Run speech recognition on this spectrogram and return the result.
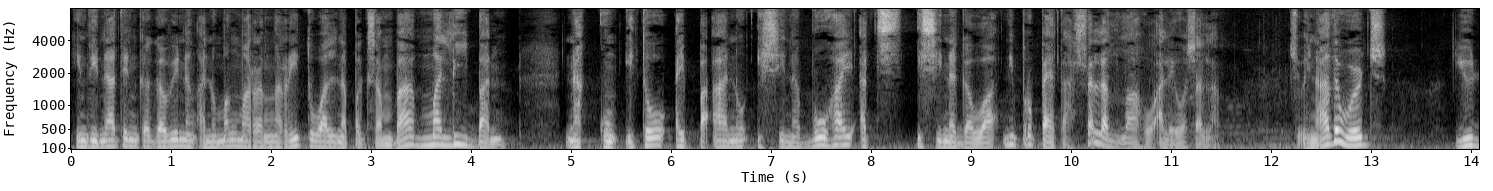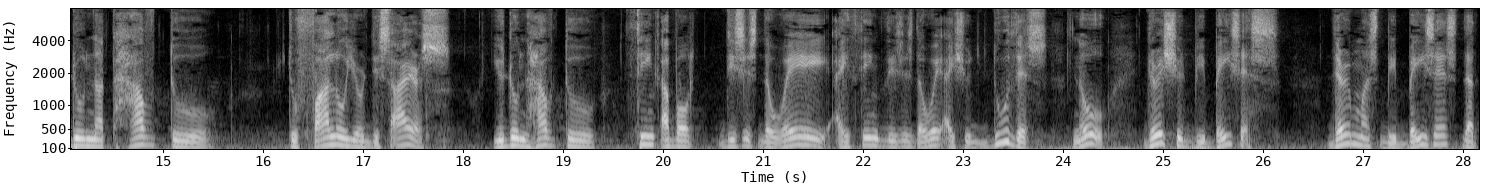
hindi natin gagawin ng anumang marang ritual na pagsamba maliban na kung ito ay paano isinabuhay at isinagawa ni propeta sallallahu alaihi wasallam. So in other words, you do not have to to follow your desires. You don't have to think about this is the way I think this is the way I should do this. No, there should be basis. There must be basis that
